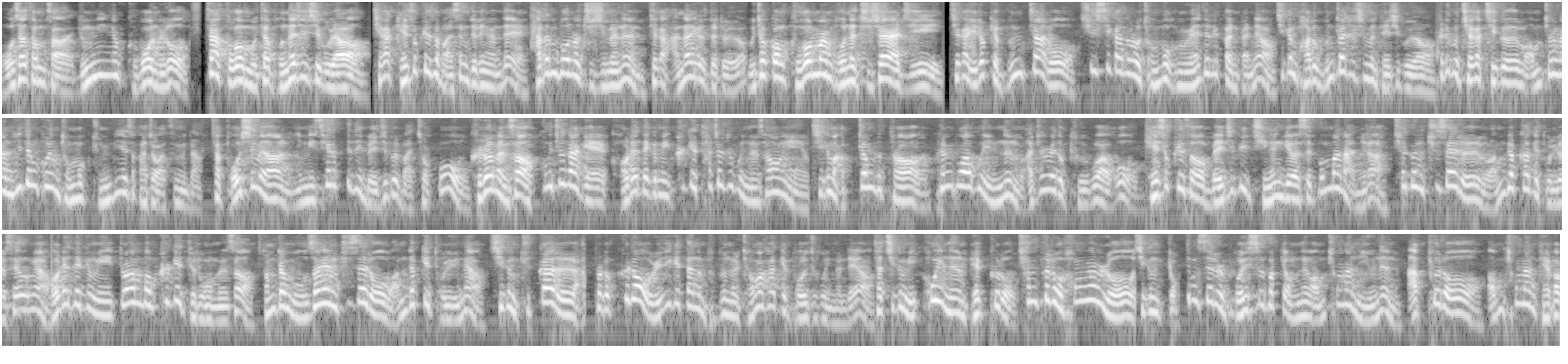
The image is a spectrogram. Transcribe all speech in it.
010-5434-6669번으로 숫자 9번부터 보내주시고요. 제가 계속해서 말씀드리는데 다른 번호 주시면은 제가 안 알려드려요. 무조건 9번만 보내주셔야지 제가 이렇게 문자로 실시간으로 정보 공유해드릴 거니까요. 지금 바로 문자 주시면 되시고요. 그리고 제가 지금 엄청난 히든코인 종목 준비해서 가져왔습니다. 자 보시면 이미 세력들이 매집을 마쳤고 그러면서 꾸준하게 거래 대금이 크게 터져주고 있는 상황이에요. 지금 앞전부터 횡보하고 있는 와중에도 불구하고 계속해서 매집이 진행되었을 뿐만 아니라 최근 추세를 완벽하게 돌려 세우며 거래 대금이 또 한 번 크게 들어오면서 점점 우상향 추세로 완벽히 돌리며 지금 주가를 앞으로 끌어올리겠다는 부분을 정확하게 보여주고 있는데요. 자 지금 이 코인은 100% 1000% 확률로 지금 쪽등세를 보일 수밖에 없는 엄청난 이유는 앞으로 엄청난 대박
